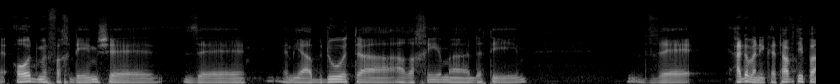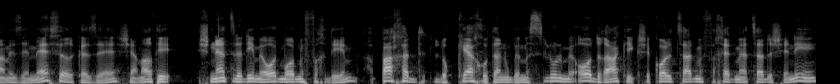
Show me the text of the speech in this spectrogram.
מאוד מפחדים שהם יאבדו את הערכים הדתיים. ואגב, אני כתבתי פעם איזה מסר כזה, שאמרתי, שני הצדדים מאוד מאוד מפחדים, הפחד לוקח אותנו במסלול מאוד רע, כי כשכל צד מפחד מהצד השני,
